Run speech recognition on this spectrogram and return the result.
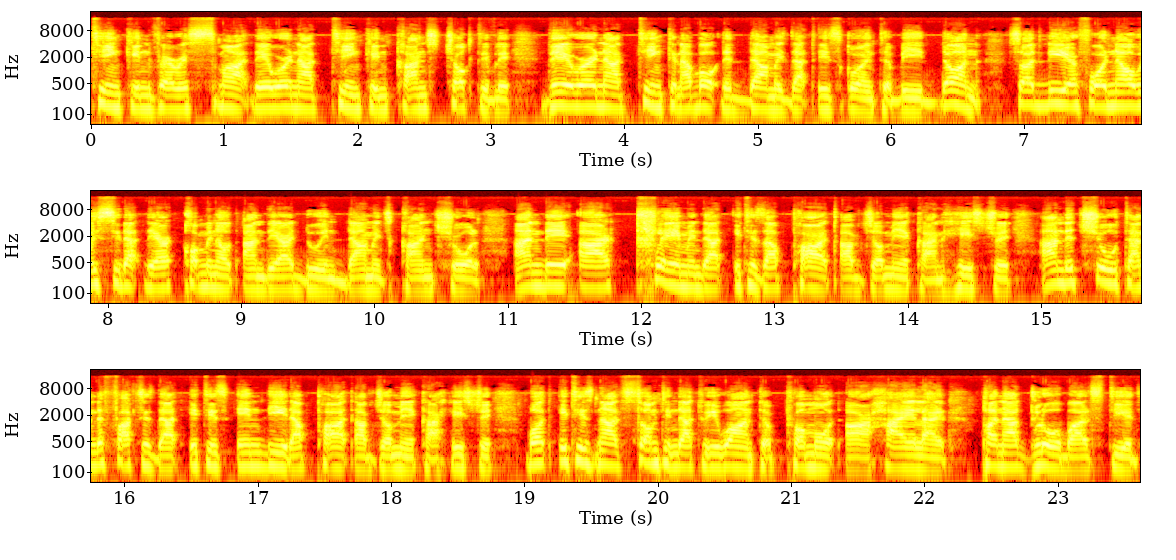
thinking very smart. They were not thinking constructively. They were not thinking about the damage that is going to be done. So therefore, now we see that they are coming out and they are doing damage control. And they are claiming that it is a part of Jamaican history. And the truth and the fact is that it is indeed a part of Jamaica history, but it is not something that we want to promote or highlight on a global stage,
